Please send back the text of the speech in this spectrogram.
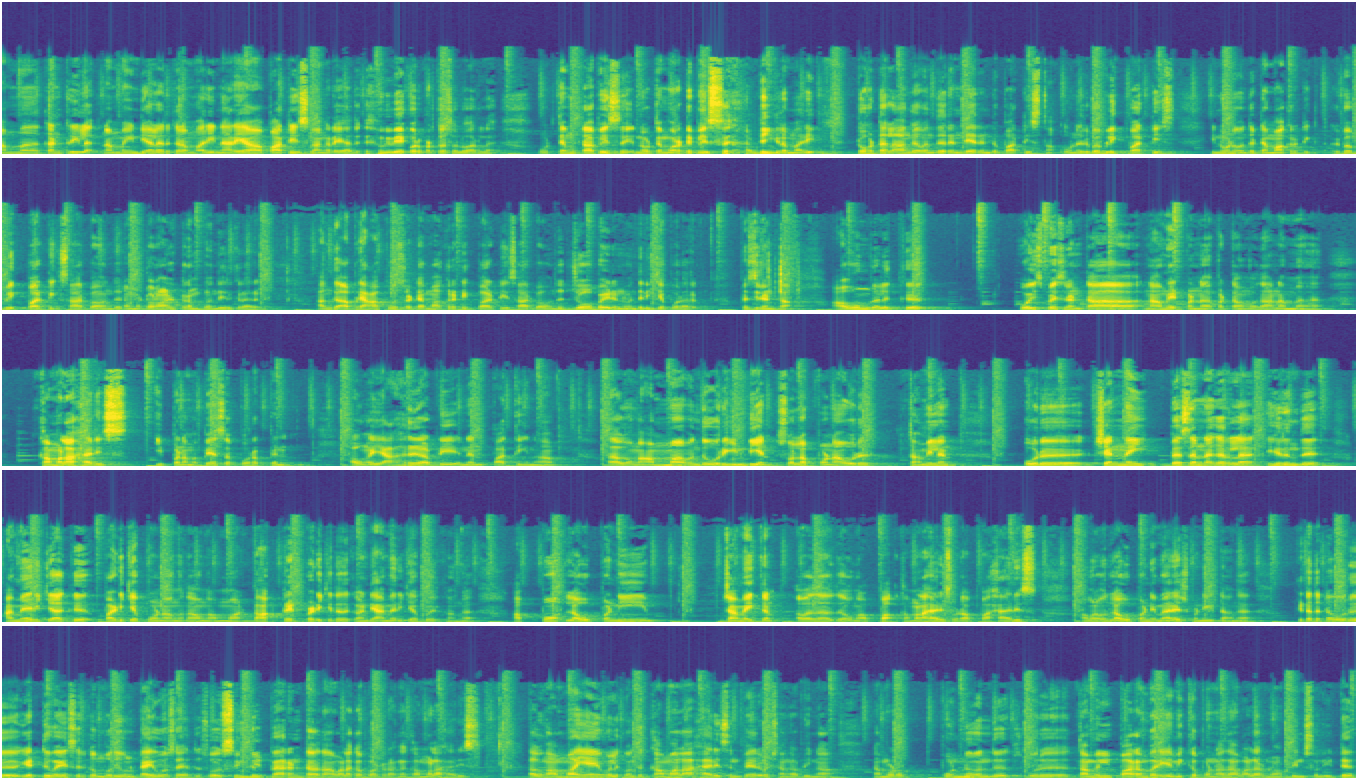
நம்ம கண்ட்ரியில் நம்ம இந்தியாவில் இருக்கிற மாதிரி நிறையா பார்ட்டிஸ்லாம் கிடையாது. விவேக் ஒரு படத்தில் சொல்லுவார்ல ஒருத்தன் முட்டா பீஸு இன்னொருத்தன் முரட்டு பீஸு அப்படிங்கிற மாதிரி. டோட்டலாக அங்கே வந்து ரெண்டே ரெண்டு பார்ட்டிஸ் தான். ஒன்று ரிப்பப்ளிக் பார்ட்டிஸ் இன்னொன்று வந்து டெமோக்ராட்டிக் ரிப்பப்ளிக் பார்ட்டிக்கு சார்பாக வந்து நம்ம டொனால்ட் ட்ரம்ப் வந்து இருக்கிறாரு. அங்கே அப்படியே ஆப்போசிட்டாக டெமோக்ராட்டிக் பார்ட்டி சார்பாக வந்து ஜோ பைடன் வந்து நிற்க போகிறாரு பிரசிடெண்ட்டாக அவங்களுக்கு வைஸ் பிரசிடெண்ட்டாக நாமினேட் பண்ணப்பட்டவங்க தான் நம்ம கமலா ஹாரிஸ். இப்போ நம்ம பேச போகிற பெண். அவங்க யார் அப்படி என்னன்னு பார்த்தீங்கன்னா அதாவது அவங்க அம்மா வந்து ஒரு இந்தியன். சொல்லப்போனால் ஒரு தமிழன். ஒரு சென்னை பெசன் நகரில் இருந்து அமெரிக்காவுக்கு படிக்க போனவங்க தான் அவங்க அம்மா. டாக்டரேட் படிக்கிறதுக்காண்டி அமெரிக்கா போயிருக்காங்க. அப்போ லவ் பண்ணி ஜமைக்கன் அதாவது அவங்க அப்பா கமலா ஹாரிஸோட அப்பா ஹாரிஸ். அவங்கள வந்து லவ் பண்ணி மேரேஜ் பண்ணிக்கிட்டாங்க. கிட்டத்தட்ட ஒரு எட்டு வயசு இருக்கும்போது இவங்களுக்கு டைவோர்ஸ் ஆயிடுது. ஸோ சிங்கிள் பேரண்ட்டாக தான் வளர்க்கப்படுறாங்க கமலா ஹாரிஸ். அவங்க அம்மா ஏன் இவங்களுக்கு வந்து கமலா ஹாரிஸ்ன்னு பேர் வச்சாங்க அப்படின்னா நம்மளோட பொண்ணு வந்து ஒரு தமிழ் பாரம்பரியமிக்க பொண்ணாக தான் வளரணும் அப்படின்னு சொல்லிட்டு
